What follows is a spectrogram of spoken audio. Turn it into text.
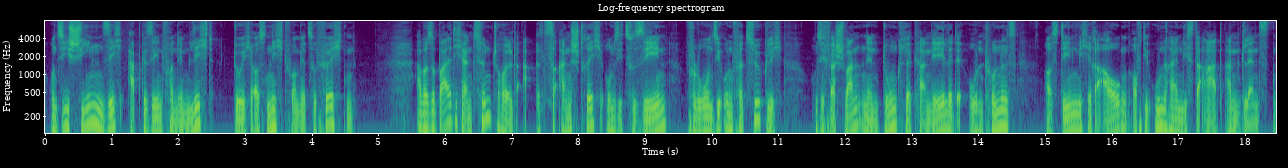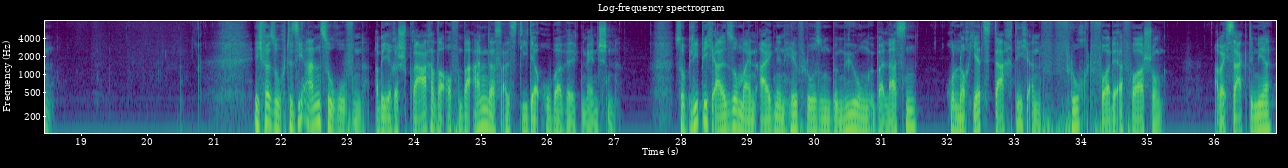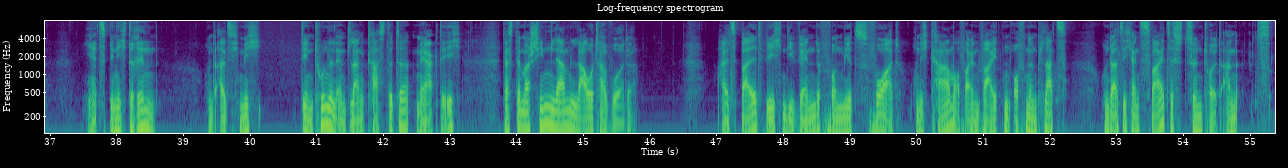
und sie schienen sich, abgesehen von dem Licht, durchaus nicht vor mir zu fürchten aber sobald ich ein Zündholz anstrich, um sie zu sehen, flohen sie unverzüglich, und sie verschwanden in dunkle Kanäle und Tunnels, aus denen mich ihre Augen auf die unheimlichste Art anglänzten. Ich versuchte sie anzurufen, aber ihre Sprache war offenbar anders als die der Oberweltmenschen. So blieb ich also meinen eigenen hilflosen Bemühungen überlassen, und noch jetzt dachte ich an Flucht vor der Erforschung. Aber ich sagte mir, jetzt bin ich drin. Und als ich mich den Tunnel entlang tastete, merkte ich, dass der Maschinenlärm lauter wurde. Alsbald wichen die Wände von mir fort und ich kam auf einen weiten offenen Platz. Und als ich ein zweites Zündholz an,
